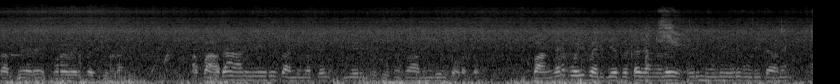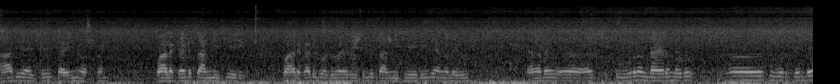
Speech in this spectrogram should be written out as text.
കർഷകരെ കുറേ പേര് പറ്റിയിട്ടുണ്ടാകും അപ്പോൾ അതാണ് ഈ ഒരു തണ്ണിമത്തൻ ഈ ഒരു പ്രൊഫഷണൽ ഫാമിന്റെ ഒരു തുടക്കം. അപ്പോൾ അങ്ങനെ പോയി പരിചയപ്പെട്ട ഞങ്ങൾ ഒരു മൂന്ന് പേര് കൂടിയിട്ടാണ് ആദ്യമായിട്ട് കഴിഞ്ഞ വർഷം പാലക്കാട് തണ്ണിശ്ശേരി പാലക്കാട് കൊടുവായ റൂട്ടിൽ തണ്ണിശ്ശേരി ഞങ്ങളൊരു ഞങ്ങളുടെ ടൂറുണ്ടായിരുന്നൊരു സുഹൃത്തിന്റെ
